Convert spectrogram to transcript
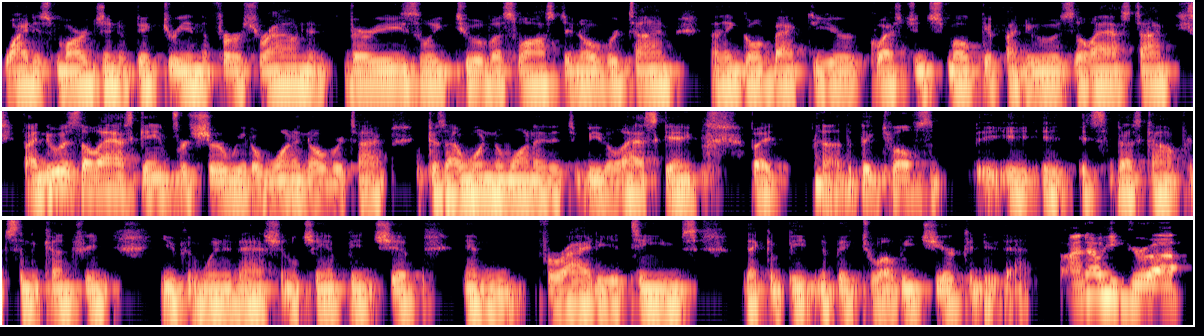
widest margin of victory in the first round, and very easily two of us lost in overtime. I think going back to your question, Smoke, if I knew it was the last time, if I knew it was the last game for sure, we'd have won in overtime because I wouldn't have wanted it to be the last game. But uh, the Big 12 is it, it's the best conference in the country. You can win a national championship, and variety of teams that compete in the Big 12 each year can do that. I know he grew up,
